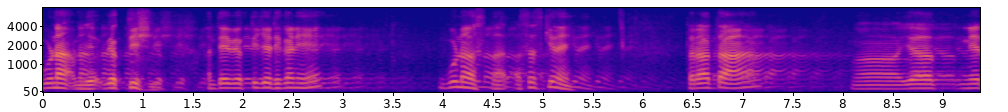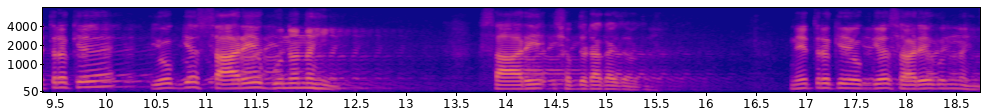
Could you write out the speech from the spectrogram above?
गुणा म्हणजे व्यक्तीशी. आणि त्या व्यक्तीच्या ठिकाणी हे गुण असणार. असंच की नाही? तर आता या नेत्र के योग्य सारे गुण नाही. सारे शब्द टाकायचा होता. नेत्र के योग्य सारे गुण नाही.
